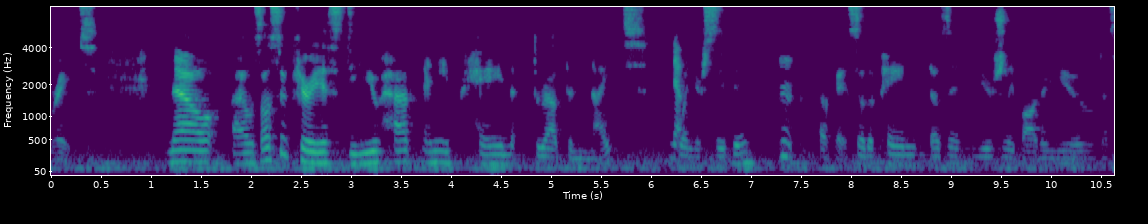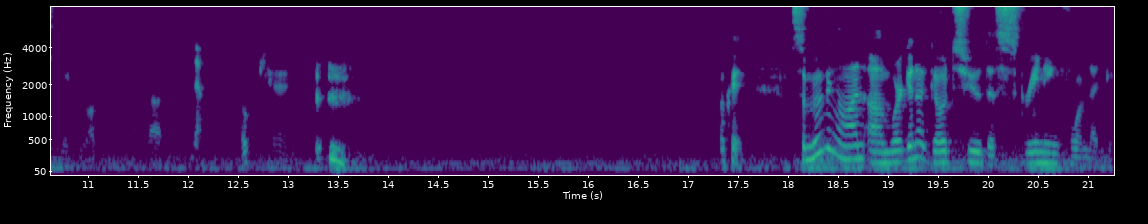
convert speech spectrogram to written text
great. Now, I was also curious, do you have any pain throughout the night No. when you're sleeping? Mm-mm. Okay, so the pain doesn't usually bother you, doesn't wake you up, anything like that? No. Okay. okay, so moving on, um, we're going to go to the screening form that you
